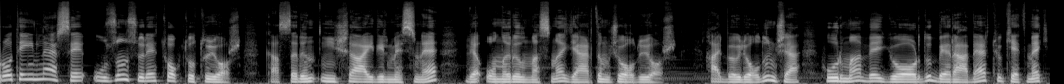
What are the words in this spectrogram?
Proteinlerse uzun süre tok tutuyor, kasların inşa edilmesine ve onarılmasına yardımcı oluyor. Hal böyle olunca hurma ve yoğurdu beraber tüketmek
